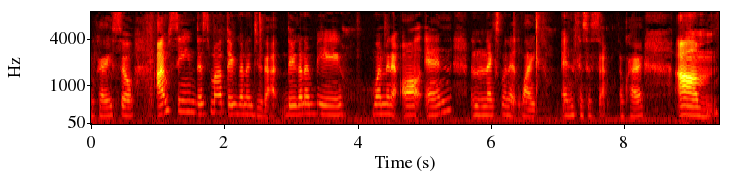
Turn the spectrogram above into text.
Okay, so I'm seeing this month they're gonna do that. They're gonna be one minute all in and the next minute like inconsistent. Okay. Um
